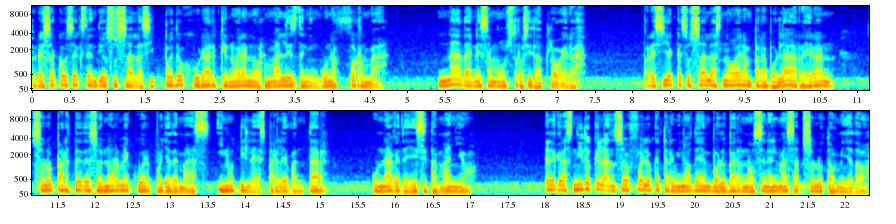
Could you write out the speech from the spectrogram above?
pero esa cosa extendió sus alas y puedo jurar que no eran normales de ninguna forma. Nada en esa monstruosidad lo era. Parecía que sus alas no eran para volar, eran solo parte de su enorme cuerpo y además inútiles para levantar un ave de ese tamaño. El graznido que lanzó fue lo que terminó de envolvernos en el más absoluto miedo.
